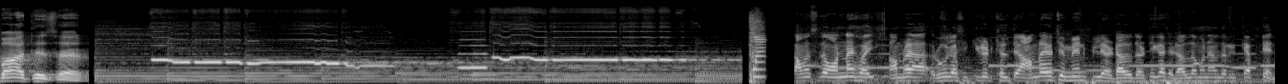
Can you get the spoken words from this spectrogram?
बात है सर আমার সাথে অন্যায় হয় আমরা রোজ আসি ক্রিকেট খেলতে। আমরাই হচ্ছে মেন প্লেয়ার ডালদা ঠিক আছে? ডালদা মানে আমাদের ক্যাপ্টেন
